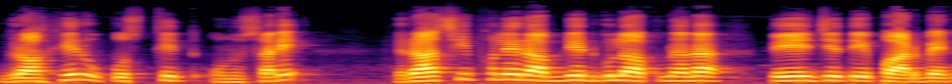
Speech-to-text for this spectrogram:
গ্রহের উপস্থিত অনুসারে রাশিফলের আপডেটগুলো আপনারা পেয়ে যেতে পারবেন।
